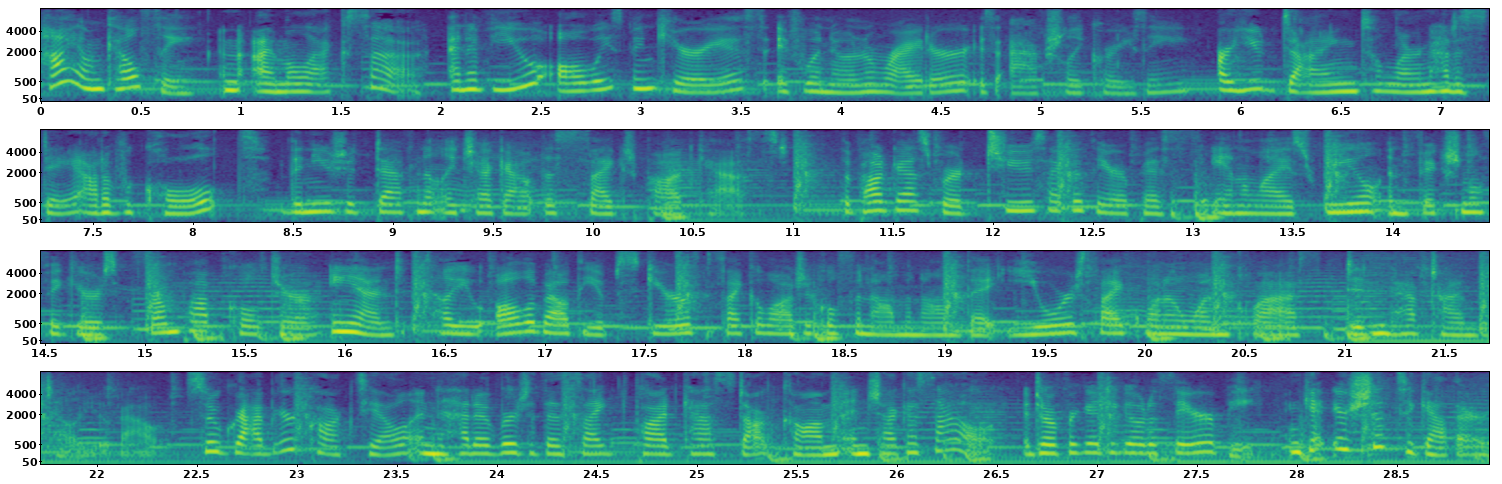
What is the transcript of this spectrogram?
Hi, I'm Kelsey. And I'm Alexa. And have you always been curious if Winona Ryder is actually crazy? Are you dying to learn how to stay out of a cult? Then you should definitely check out the Psyched podcast, the podcast where two psychotherapists analyze real and fictional figures from pop culture and tell you all about the obscure psychological phenomenon that your Psych 101 class didn't have time to tell you about. So grab your cocktail and head over to thepsychedpodcast.com and check us out. And don't forget to go to therapy and get your shit together.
